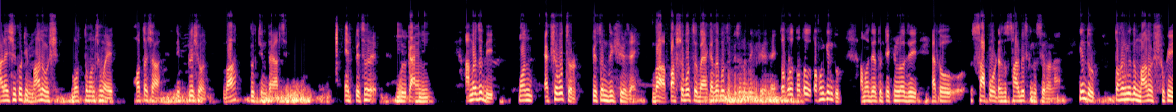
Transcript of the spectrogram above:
আড়াইশো কোটি মানুষ বর্তমান সময়ে হতাশা ডিপ্রেশন বা দুশ্চিন্তায় আছে। এর পেছনে মূল কাহিনী, আমরা যদি একশো বছর পেছনের দিকে ফিরে যাই বা পাঁচশো বছর বা এক হাজার বছর পেছনের দিকে ফিরে যাই তত তত তখন কিন্তু আমাদের এত টেকনোলজি এত সাপোর্ট এত সার্ভিস কিন্তু ছিল না। কিন্তু তখন কিন্তু মানুষ সুখী,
